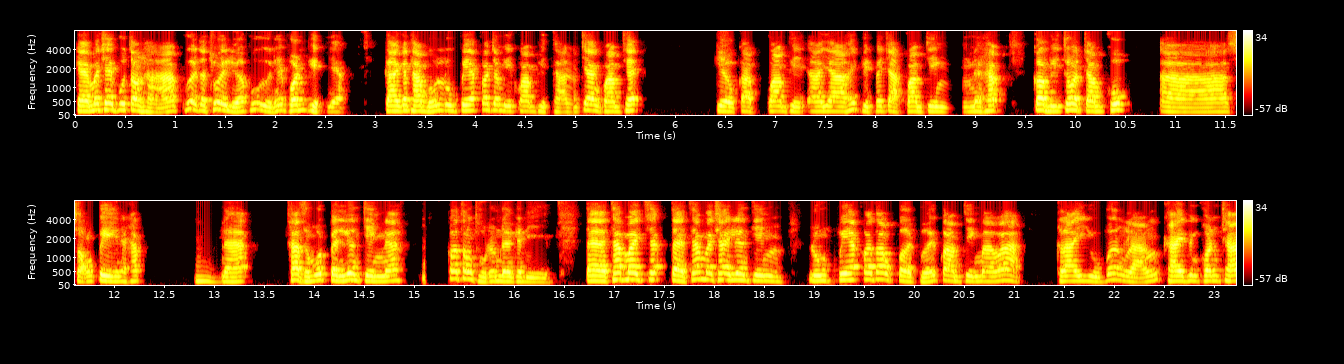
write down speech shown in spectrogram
แกไม่ใช่ผู้ต้องหาเพื่อจะช่วยเหลือผู้อื่นให้พ้นผิดเนี่ย การกระทำของลุงเปียกก็จะมีความผิดฐานแจ้งความเท็จ เกี่ยวกับความผิดอาญาให้ผิดไปจากความจริงนะครับ ก็มีโทษจำคุกอ่าสองปีนะครับนะฮะถ้าสมมุติเป็นเรื่องจริงนะก็ต้องถูกดำเนินคดี แต่ถ้าไม่แต่ถ้าไม่ใช่เรื่องจริง ลุงเปียกก็ต้องเปิดเผยความจริงมาว่า ใครอยู่เบื้องหลัง ใครเป็นคนใช้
